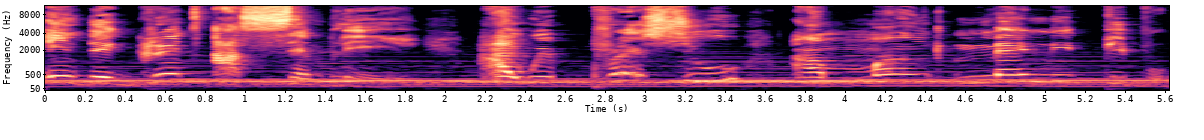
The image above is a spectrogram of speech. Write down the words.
in the great assembly. I will praise you among many people.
